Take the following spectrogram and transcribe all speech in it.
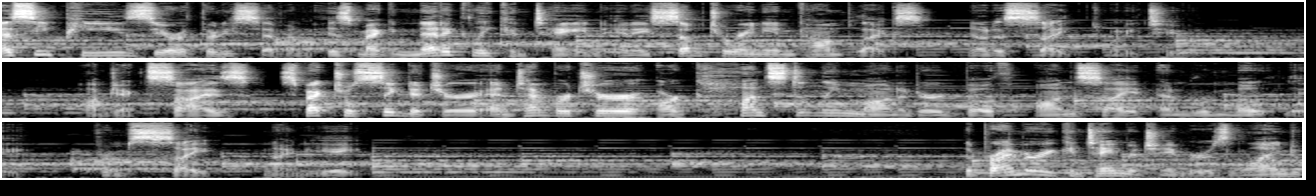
SCP 037 is magnetically contained in a subterranean complex known as Site 22. Object size, spectral signature, and temperature are constantly monitored both on site and remotely from Site 98. The primary containment chamber is lined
